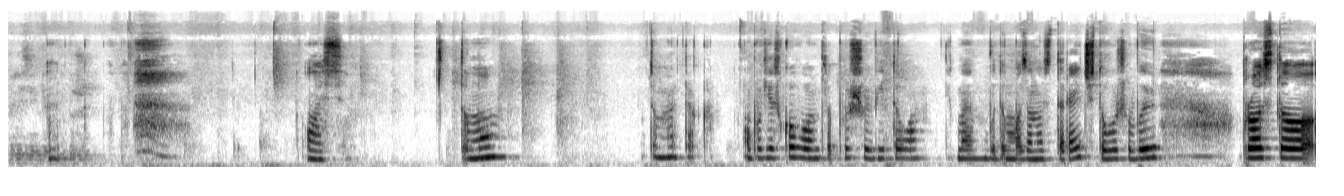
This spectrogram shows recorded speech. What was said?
Блядь, дуже. Ось. Тому, тому так. Обов'язково вам запишу відео, як ми будемо заносити речі, тому що ви просто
